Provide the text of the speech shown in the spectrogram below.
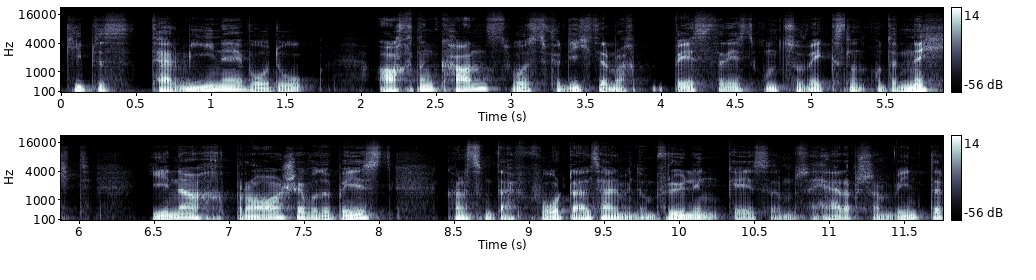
gibt es Termine, wo du achten kannst, wo es für dich dann besser ist, um zu wechseln oder nicht. Je nach Branche, wo du bist, kann es zum Teil ein Vorteil sein, wenn du im Frühling gehst, oder im Herbst, oder im Winter,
